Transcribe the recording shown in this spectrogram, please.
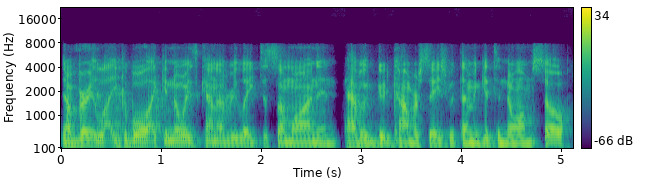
know, I'm very likable. I can always kind of relate to someone and have a good conversation with them and get to know them. So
